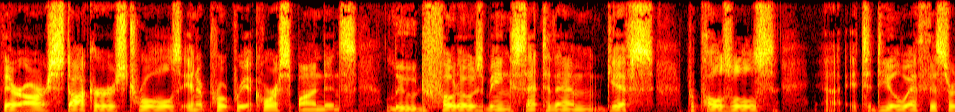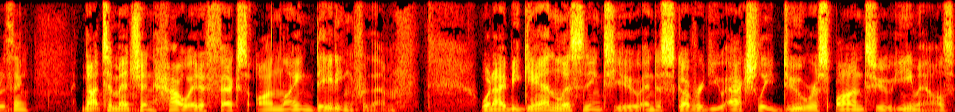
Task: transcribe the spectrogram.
There are stalkers, trolls, inappropriate correspondence, lewd photos being sent to them, gifts, proposals uh, to deal with, this sort of thing not to mention how it affects online dating for them. When I began listening to you and discovered you actually do respond to emails,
